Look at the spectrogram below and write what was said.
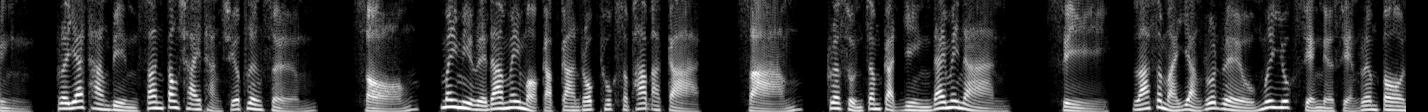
1. ระยะทางบินสั้นต้องใช้ถังเชื้อเพลิงเสริม 2. ไม่มีเรดาร์ไม่เหมาะกับการรบทุกสภาพอากาศ 3. กระสุนจำกัดยิงได้ไม่นาน 4. ล้าสมัยอย่างรวดเร็วเมื่อยุคเสียงเหนือเสียงเริ่มต้น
